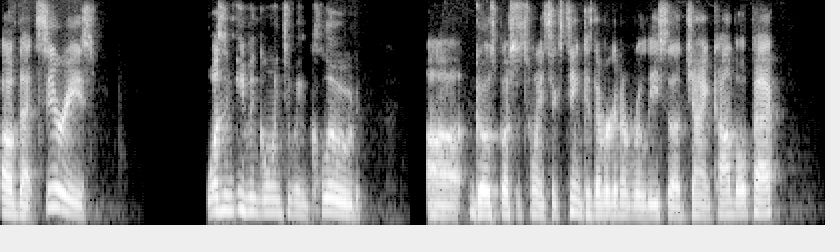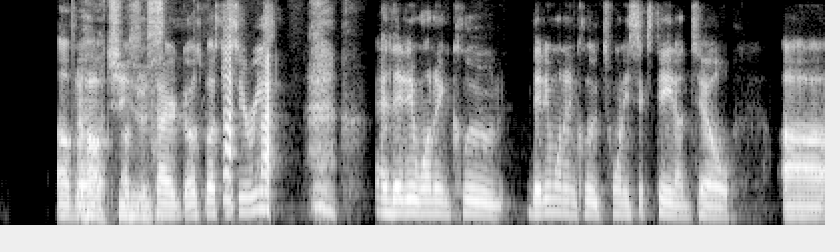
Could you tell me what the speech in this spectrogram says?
of that series wasn't even going to include uh, Ghostbusters 2016 because they were going to release a giant combo pack of, uh, Oh, of the entire Ghostbuster series, and they didn't want to include they didn't want to include 2016 until uh,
